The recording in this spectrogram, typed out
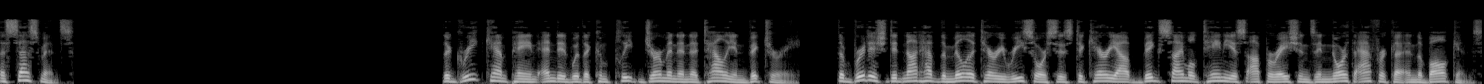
Assessments The Greek campaign ended with a complete German and Italian victory. The British did not have the military resources to carry out big simultaneous operations in North Africa and the Balkans.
